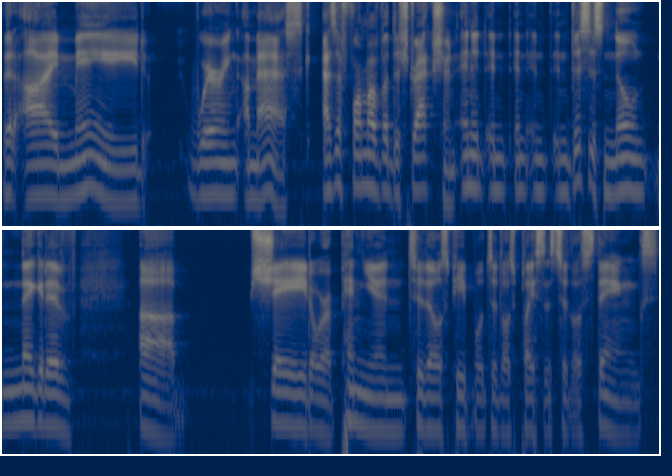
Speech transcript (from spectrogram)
that I made wearing a mask as a form of a distraction. And it, and, and, and, this is no negative uh, shade or opinion to those people, to those places, to those things.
